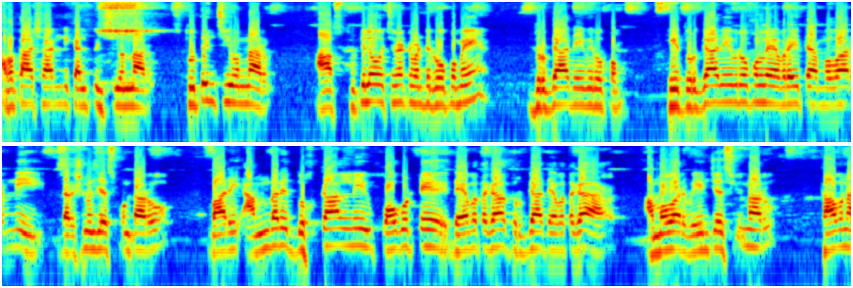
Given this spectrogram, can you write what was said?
అవకాశాన్ని కల్పించి ఉన్నారు స్థుతించి ఉన్నారు. ఆ స్థుతిలో వచ్చినటువంటి రూపమే దుర్గాదేవి రూపం. ఈ దుర్గాదేవి రూపంలో ఎవరైతే అమ్మవారిని దర్శనం చేసుకుంటారో వారి అందరి దుఃఖాలని పోగొట్టే దేవతగా దుర్గా దేవతగా అమ్మవారు వేయించేసి ఉన్నారు. కావున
